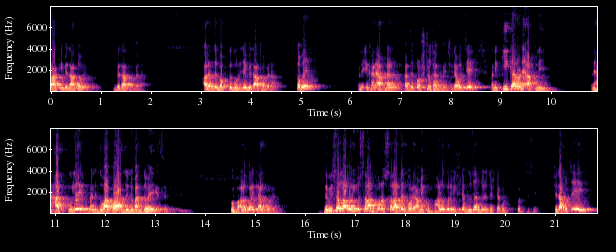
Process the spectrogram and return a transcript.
তা কি বেদাত হবে? বেদাত হবে না। আলেমদের বক্তব্য অনুযায়ী বেদাত হবে না। তবে মানে এখানে আপনার কাছে প্রশ্ন থাকবে, সেটা হচ্ছে মানে কি কারণে আপনি মানে হাত তুলে মানে দোয়া করার জন্য বাধ্য হয়ে গেছেন? খুব ভালো করে খেয়াল করেন। নবী সাল্লাহ আলী সাল্লাম ফরজ সালাতের পরে, আমি খুব ভালো করে বিষয়টা বোঝার জন্য চেষ্টা কর- করতেছি। সেটা হচ্ছে এই,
